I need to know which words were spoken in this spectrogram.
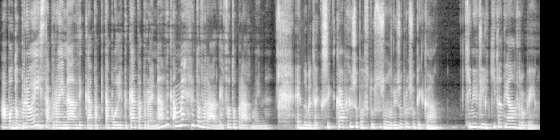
Από το πρωί στα πρωινάδικα, τα, τα πολιτικά τα πρωινάδικα, μέχρι το βράδυ. Αυτό το πράγμα είναι. Εν τω μεταξύ, κάποιους από αυτούς τους γνωρίζω προσωπικά και είναι γλυκύτατοι άνθρωποι.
